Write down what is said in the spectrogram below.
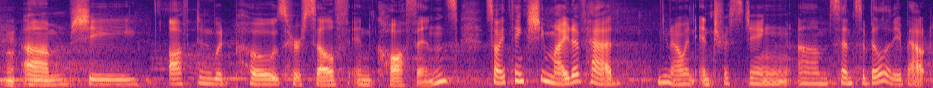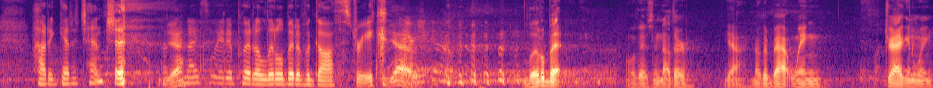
um, she often would pose herself in coffins. So I think she might have had, you know, an interesting um, sensibility about how to get attention. Yeah. Nice way to put a little bit of a goth streak. Yeah. A little bit. Well, there's another. Yeah, another bat wing, dragon wing.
